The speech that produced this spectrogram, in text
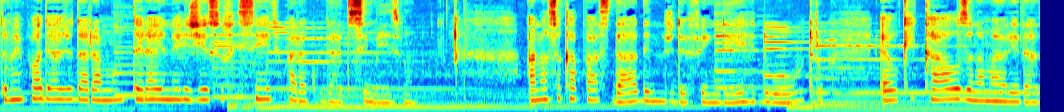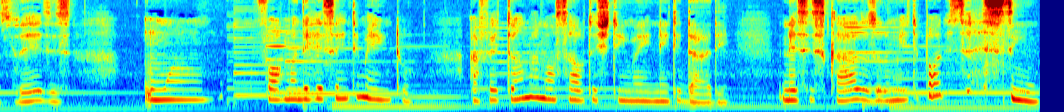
também pode ajudar a manter a energia suficiente para cuidar de si mesmo. A nossa capacidade de nos defender do outro é o que causa, na maioria das vezes, uma forma de ressentimento, afetando a nossa autoestima e identidade. Nesses casos, o limite pode ser sim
